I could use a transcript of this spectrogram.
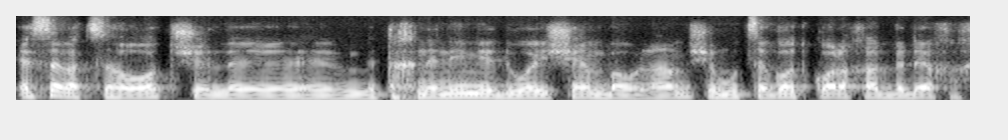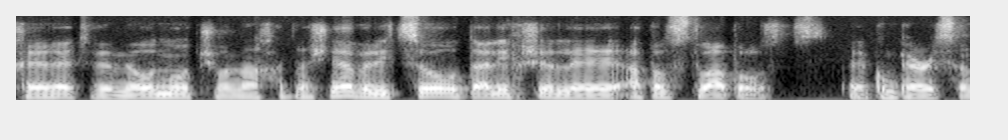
עשר הצעות של מתכננים ידועי שם בעולם, שמוצגות כל אחת בדרך אחרת ומאוד מאוד שונה אחת מהשנייה, וליצור תהליך של apples to apples comparison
